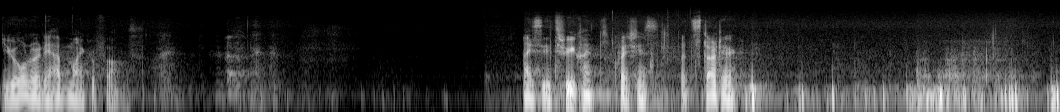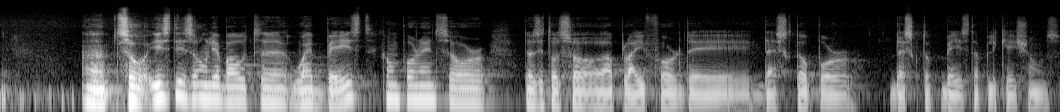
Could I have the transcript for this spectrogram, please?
You already have microphones. I see three questions. Let's start here. Uh, so is this only about uh, web-based components or does it also apply for the desktop or desktop-based applications?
